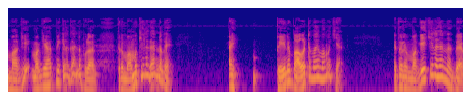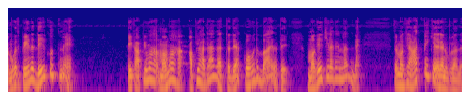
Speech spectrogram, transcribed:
මගේ මගේ ආත්මය කියලා ගන්න පුළුවන්. ඒතර මම කියලා ගන්න බෑ. ඇයි? පේන බවටමයි මම කියන්නේ. ඒතර මගේ කියලා ගන්නත් බෑ. මොකද පේන දෙයක්වත් නැහැ. ඒක අපි මම අපි හදාගත්ත දෙයක් කොහොමද බාහිරතේ? මගේ කියලා ගන්නත් බෑ. ඒතර මගේ ආත්මය කියලා ගන්න පුළුවන්ද?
